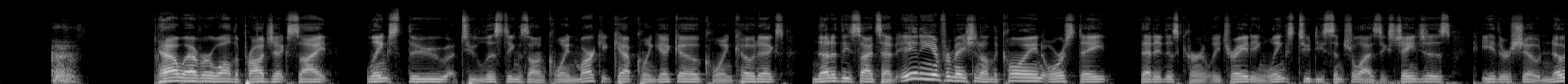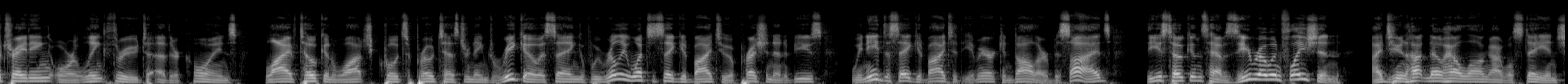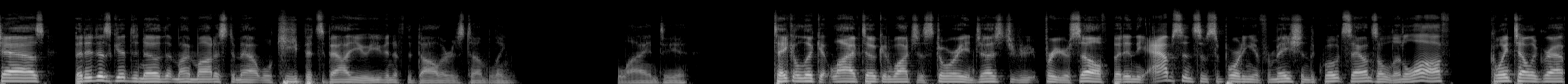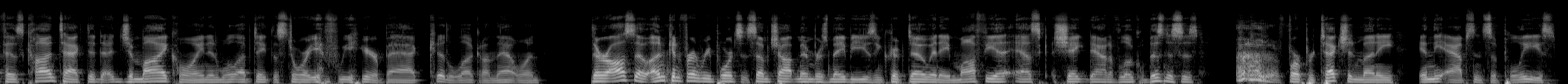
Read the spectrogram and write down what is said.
However, while the project site links through to listings on CoinMarketCap, CoinGecko, CoinCodex, none of these sites have any information on the coin or state that it is currently trading. Links to decentralized exchanges either show no trading or link through to other coins. Live Token Watch quotes a protester named Rico as saying, If we really want to say goodbye to oppression and abuse, we need to say goodbye to the American dollar. Besides, these tokens have zero inflation. I do not know how long I will stay in Chaz, but it is good to know that my modest amount will keep its value even if the dollar is tumbling. Lying to you. Take a look at Live Token Watch's story and judge for yourself, but in the absence of supporting information, the quote sounds a little off. Cointelegraph has contacted Jamai Coin and will update the story if we hear back. Good luck on that one. There are also unconfirmed reports that some CHOP members may be using crypto in a mafia esque shakedown of local businesses for protection money in the absence of police.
